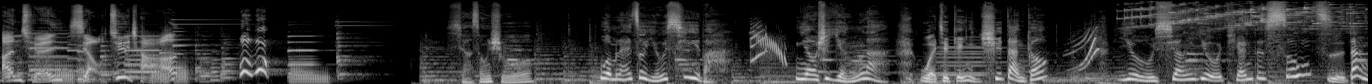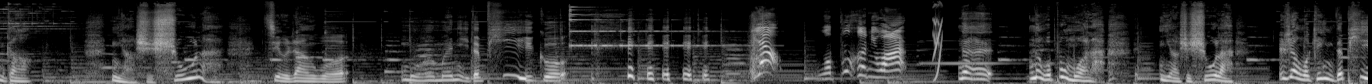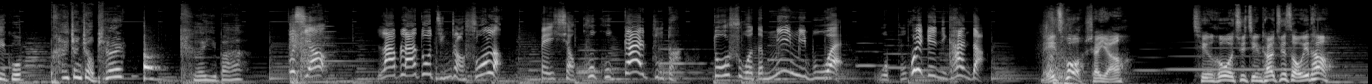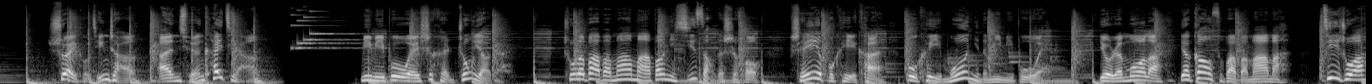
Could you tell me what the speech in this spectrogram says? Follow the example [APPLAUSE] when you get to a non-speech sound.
安全小剧场。小松鼠，我们来做游戏吧。你要是赢了，我就给你吃蛋糕，又香又甜的松子蛋糕。你要是输了，就让我摸摸你的屁股。不 [LAUGHS] 要，我不和你玩。那那我不摸了。你要是输了，让我给你的屁股拍张照片，可以吧？不行，拉布拉多警长说了，被小裤裤盖住的。都是我的秘密部位，我不会给你看的。没错，山羊，请和我去警察局走一趟。帅狗警长安全开讲。秘密部位是很重要的，除了爸爸妈妈帮你洗澡的时候，谁也不可以看，不可以摸你的秘密部位。有人摸了，要告诉爸爸妈妈，记住啊。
